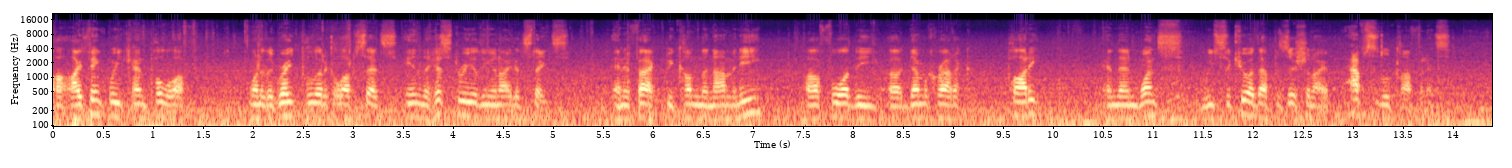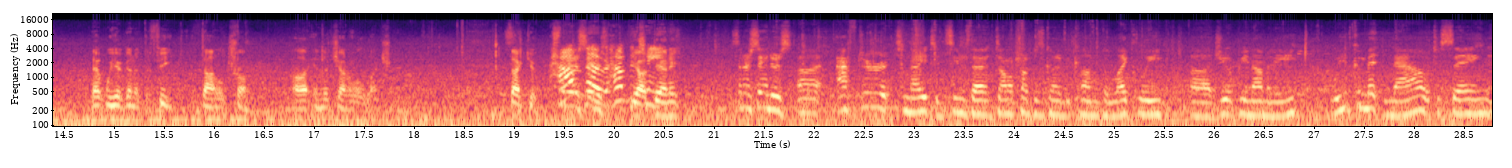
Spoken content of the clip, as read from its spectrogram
uh, I think we can pull off one of the great political upsets in the history of the United States, and in fact become the nominee uh, for the uh, Democratic Party. And then once we secure that position, I have absolute confidence that we are going to defeat Donald Trump uh, in the general election. Thank you. How have the, how the yeah, change? Danny. Senator Sanders, uh, after tonight, it seems that Donald Trump is going to become the likely uh, GOP nominee. Will you commit now to saying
